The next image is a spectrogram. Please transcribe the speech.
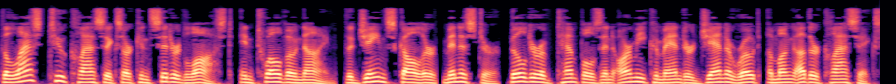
The last two classics are considered lost. In 1209, the Jain scholar, minister, builder of temples, and army commander Jana wrote, among other classics,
